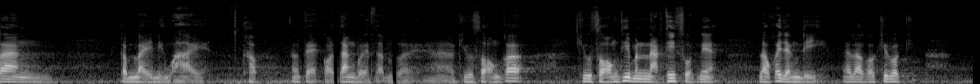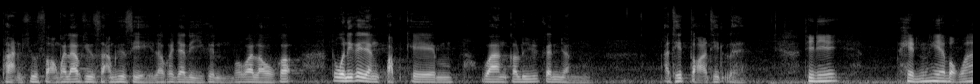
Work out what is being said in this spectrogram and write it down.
สร้างกำไร new high ครับ ตั้งแต่ก่อตั้งบริษัทเลยนะฮะ Q2 ก็ Q2 ที่มันหนักที่สุดเนี่ยเราก็ยังดี แล้วเราก็คิดว่าผ่าน Q2 ไปแล้ว Q3 Q4 เราก็จะดีขึ้น เพราะว่าเราก็ทุกวันนี้ก็ยังปรับเกมวางกลยุทธ์กันอย่างอาทิตย์ต่ออาทิตย์เลย ทีนี้เห็นเฮียบอกว่า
